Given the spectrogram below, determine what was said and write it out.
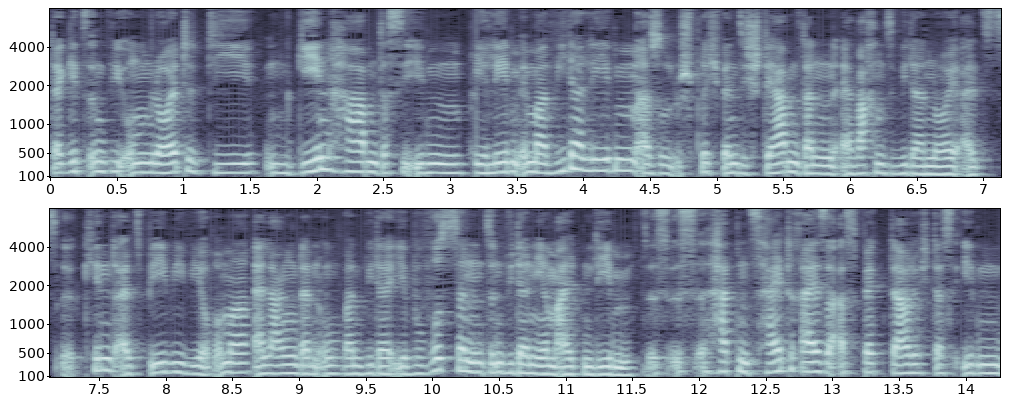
Da geht es irgendwie um Leute, die ein Gen haben, dass sie eben ihr Leben immer wieder leben, also sprich wenn sie sterben, dann erwachen sie wieder neu als äh, Kind, als Baby, wie auch immer, erlangen dann irgendwann wieder ihr Bewusstsein und sind wieder in ihrem alten Leben. Es ist, hat einen Zeitreiseaspekt dadurch, dass eben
